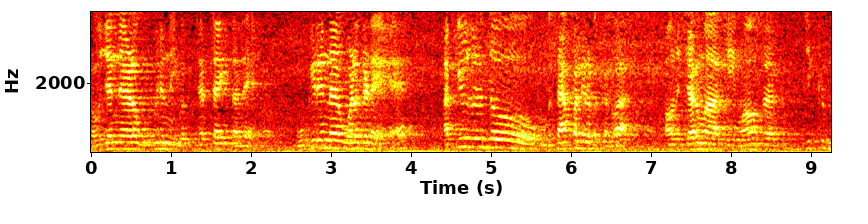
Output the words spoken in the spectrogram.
ಸೌಜನ್ಯಳ ಉಗುರಿನ ಇವತ್ತು ಚರ್ಚೆ ಆಗಿದ್ದಾರೆ ಉಗುರಿನ ಒಳಗಡೆ ಅಕ್ಯೂಸ್ಡ್ದು ಸ್ಯಾಂಪಲ್ ಇರಬೇಕಲ್ವಾ? ಅವನ ಚರ್ಮ ಆಗಿ ಮಾಂಸ, ಚಿಕ್ಕದು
